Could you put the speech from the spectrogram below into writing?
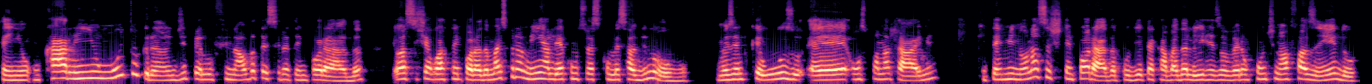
tenho um carinho muito grande pelo final da terceira temporada. Eu assisti a quarta temporada, mas para mim ali é como se tivesse começado de novo. Um exemplo que eu uso é Once Upon a Time, que terminou na sexta temporada, podia ter acabado ali, resolveram continuar fazendo,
